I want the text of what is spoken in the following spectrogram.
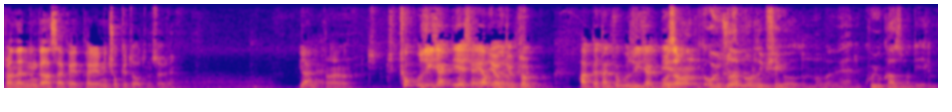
Prandelli'nin Galatasaray kar- kariyerinin çok kötü olduğunu söylüyor. Yani Aynen. çok uzayacak diye şey yapmıyorum. Yok, yok. Çok hakikaten çok uzayacak diye. O zaman Peki oyuncuların orada bir şey oldu mu baba? Yani kuyu kazma diyelim.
